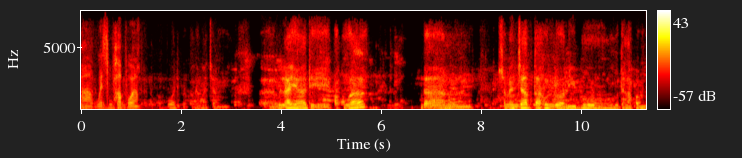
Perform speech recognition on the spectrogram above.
uh, West Papua. Papua dan semenjak tahun 2018 19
